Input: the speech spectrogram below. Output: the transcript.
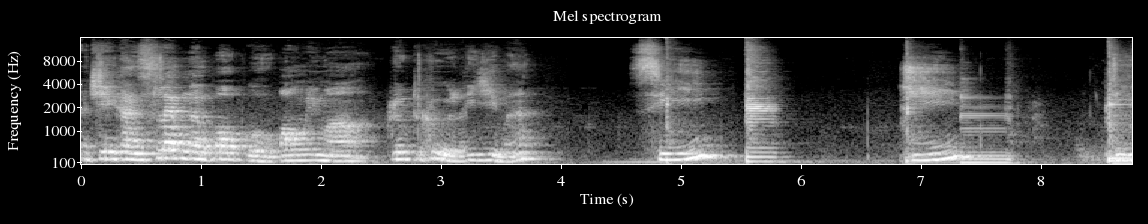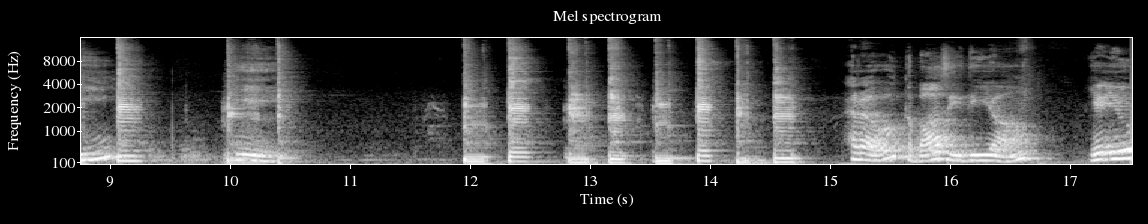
အခြေခံ slab နဲ့ pop ကိုပေါင်းပြီးမှ group တစ်ခုကိုလေ့ကြည့်မယ် C G D E အဲ့တော့တပါးစီတီးအောင်ရေယူ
